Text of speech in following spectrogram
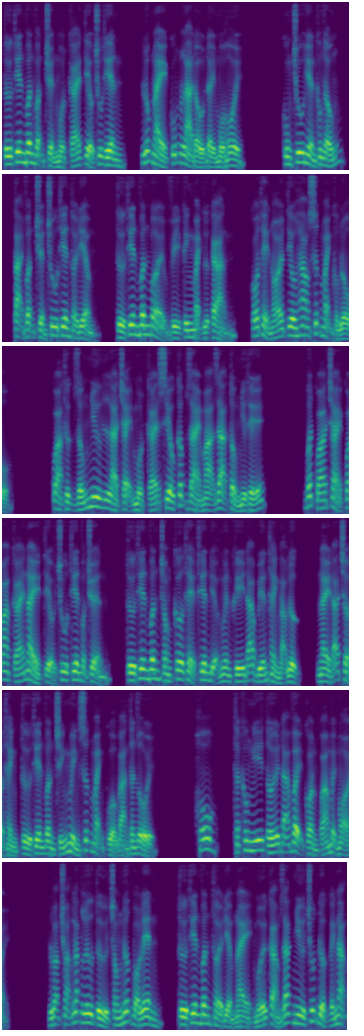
Từ thiên vân vận chuyển một cái tiểu chu thiên, lúc này cũng là đầu đầy mồ hôi. Cùng chu hiền không giống, tại vận chuyển chu thiên thời điểm, từ thiên vân bởi vì kinh mạch lực cản, có thể nói tiêu hao sức mạnh khổng lồ. Quả thực giống như là chạy một cái siêu cấp dài mạ dạ tổng như thế. Bất quá trải qua cái này tiểu chu thiên vận chuyển, từ thiên vân trong cơ thể thiên địa nguyên khí đã biến thành đạo lực, này đã trở thành từ thiên vân chính mình sức mạnh của bản thân rồi. Hô, thật không nghĩ tới đã vậy còn quá mệt mỏi. Loạn trọn lắc lư từ trong nước bò lên từ thiên vân thời điểm này mới cảm giác như chút được gánh nặng,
